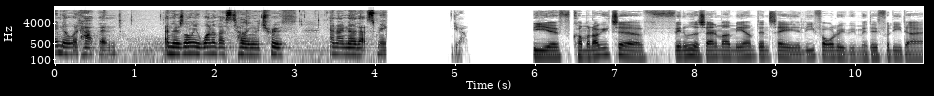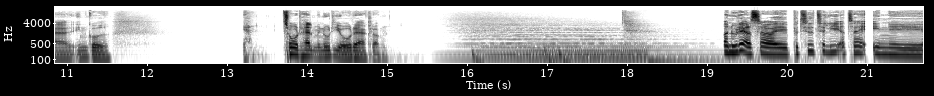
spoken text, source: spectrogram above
I know what happened. And there's only one of us telling the truth. And I know that's me. Ja. Vi øh, kommer nok ikke til at finde ud af særlig meget mere om den sag lige forløbig med det forlig, der er indgået. Ja, to og et halvt minut i otte er klokken. Og nu er det altså øh, på tid til lige at tage en øh,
